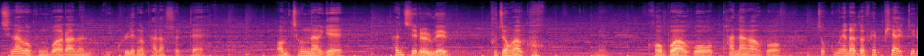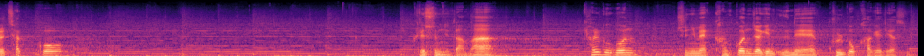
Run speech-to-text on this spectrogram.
신학을 공부하라는 이 콜링을 받았을 때 엄청나게 현실을 왜 부정하고 네, 거부하고 반항하고 조금이라도 회피할 길을 찾고 그랬습니다만 결국은 주님의 강권적인 은혜에 굴복하게 되었습니다.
